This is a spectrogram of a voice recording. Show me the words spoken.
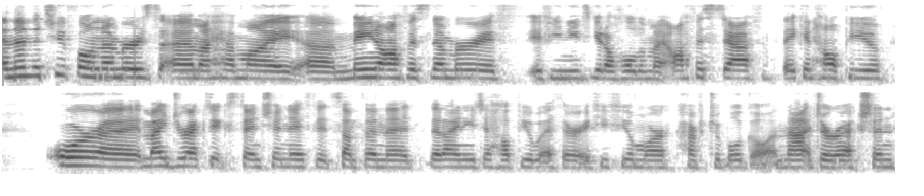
And then the two phone numbers, um, I have my uh, main office number if, if you need to get a hold of my office staff, if they can help you, or uh, my direct extension if it's something that, that I need to help you with, or if you feel more comfortable going that direction.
